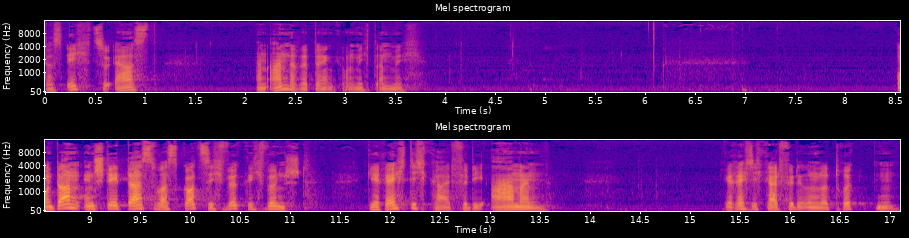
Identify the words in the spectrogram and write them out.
dass ich zuerst an andere denke und nicht an mich. Und dann entsteht das, was Gott sich wirklich wünscht. Gerechtigkeit für die Armen, Gerechtigkeit für die Unterdrückten,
